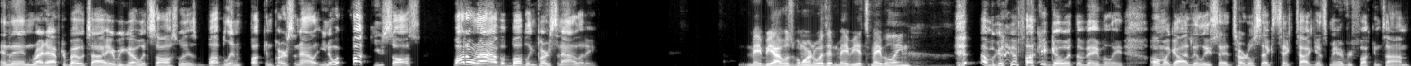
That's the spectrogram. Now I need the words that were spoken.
And then right after Bowtie, here we go with Sauce with his bubbling fucking personality. You know what? Fuck you, Sauce. Why don't I have a bubbling personality? Maybe I was born with it. Maybe it's Maybelline. I'm gonna fucking go with the Maybelline. Oh my god, Lily said turtle sex TikTok gets me every fucking time.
